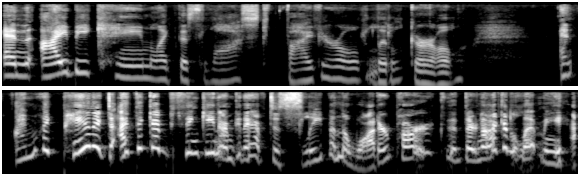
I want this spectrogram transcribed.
And I became like this lost five year old little girl. And I'm like panicked. I think I'm thinking I'm going to have to sleep in the water park, that they're not going to let me out.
